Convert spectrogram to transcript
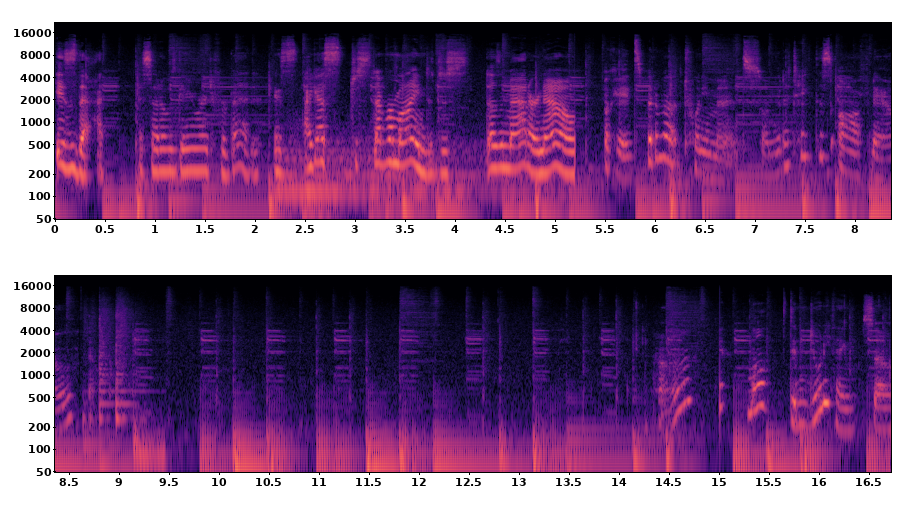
is that? I said I was getting ready for bed. It's, I guess just never mind. It just doesn't matter now. Okay, it's been about 20 minutes, so I'm gonna take this off now. Huh? Well, didn't do anything, so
